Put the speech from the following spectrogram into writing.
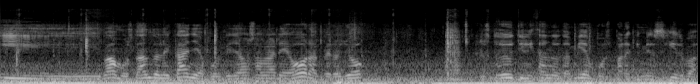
y vamos, dándole caña, porque ya os hablaré ahora, pero yo lo estoy utilizando también pues para que me sirva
